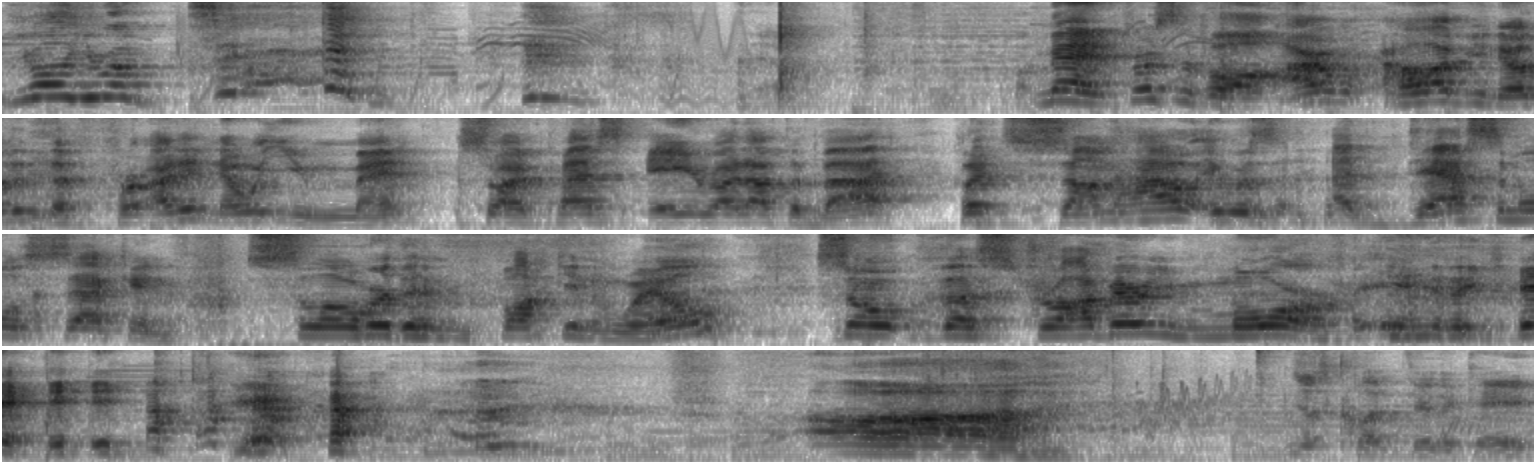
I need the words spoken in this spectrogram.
Yo, you're a. Yeah. Man, first of all, I, I'll have you know that the fir- I didn't know what you meant, so I pressed A right off the bat, but somehow it was a decimal second slower than fucking Will, so the strawberry morphed into the cake. Ah. Just clip through the cake.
